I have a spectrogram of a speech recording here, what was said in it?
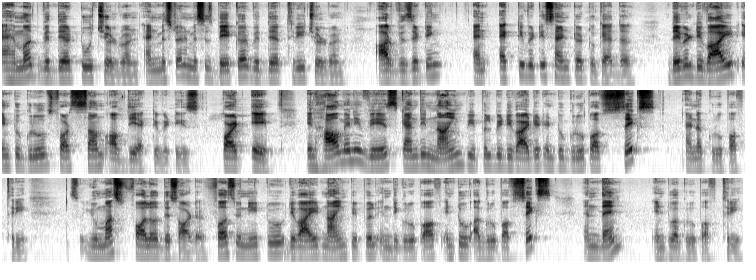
Ahmed with their two children and Mr. and Mrs. Baker with their three children are visiting an activity center together. They will divide into groups for some of the activities. Part A. In how many ways can the nine people be divided into group of six and a group of three? So you must follow this order. First, you need to divide nine people in the group of into a group of six and then into a group of three.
